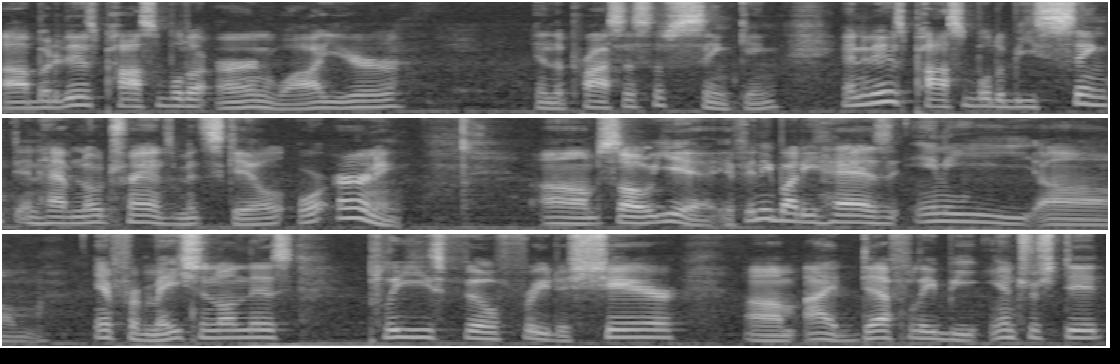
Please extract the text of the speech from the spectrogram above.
uh, but it is possible to earn while you're in the process of syncing, and it is possible to be synced and have no transmit scale or earning. Um, so yeah, if anybody has any um, information on this, please feel free to share. Um, I'd definitely be interested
